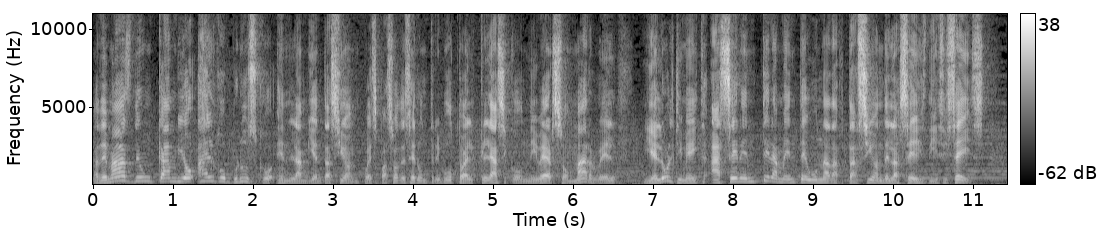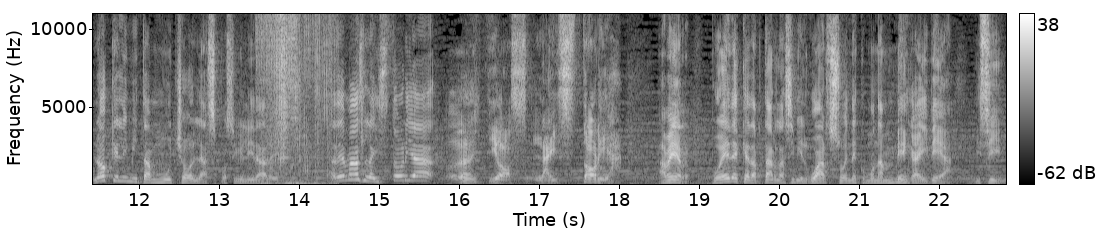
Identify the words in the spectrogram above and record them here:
Además de un cambio algo brusco en la ambientación, pues pasó de ser un tributo al clásico universo Marvel y el Ultimate a ser enteramente una adaptación de la 616, lo que limita mucho las posibilidades. Además, la historia... ¡Ay Dios! La historia a ver, puede que adaptar la Civil War suene como una mega idea, y sí,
